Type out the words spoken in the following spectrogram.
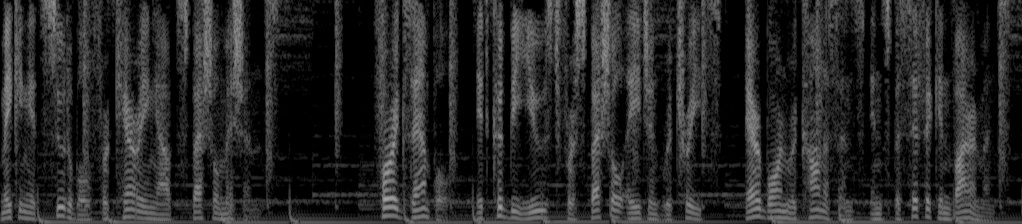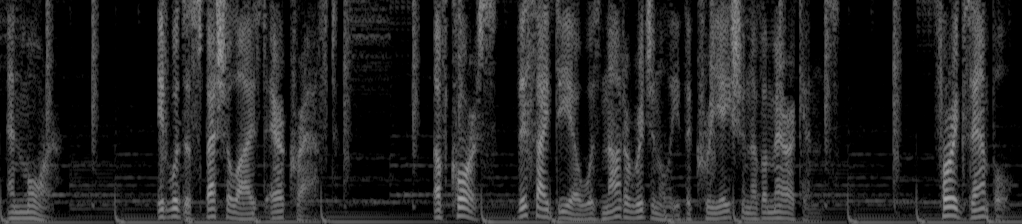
making it suitable for carrying out special missions. For example, it could be used for special agent retreats, airborne reconnaissance in specific environments, and more. It was a specialized aircraft. Of course, this idea was not originally the creation of Americans. For example,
